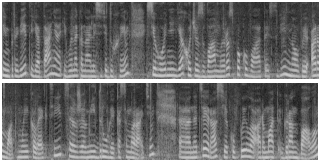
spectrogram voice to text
Всім привіт! Я Таня і ви на каналі Сіті Духи. Сьогодні я хочу з вами розпакувати свій новий аромат в моїй колекції. Це вже мій другий касамараті. Е, На цей раз я купила аромат Гранбало.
